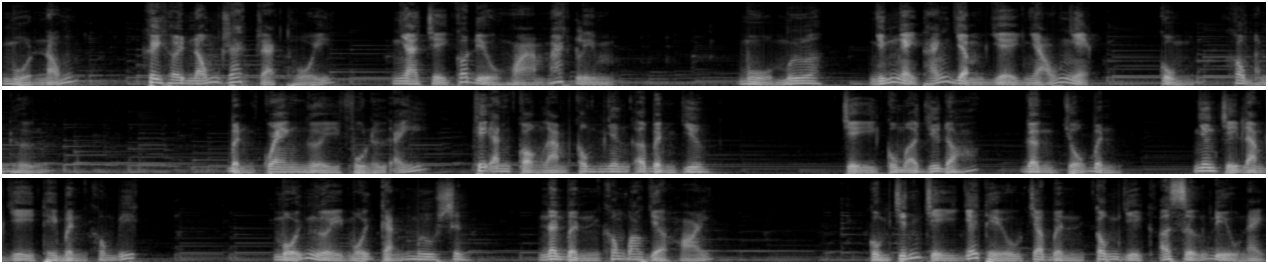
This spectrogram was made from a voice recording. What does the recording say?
Mùa nóng, khi hơi nóng rác rạc thổi, nhà chị có điều hòa mát liệm. Mùa mưa, những ngày tháng dầm về nhão nhẹt cũng không ảnh hưởng. Bình quen người phụ nữ ấy khi anh còn làm công nhân ở Bình Dương. Chị cũng ở dưới đó, gần chỗ Bình, nhưng chị làm gì thì Bình không biết. Mỗi người mỗi cảnh mưu sinh, nên Bình không bao giờ hỏi. Cũng chính chị giới thiệu cho Bình công việc ở xưởng điều này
